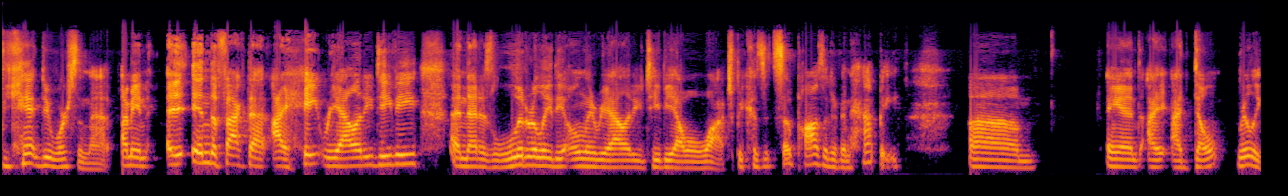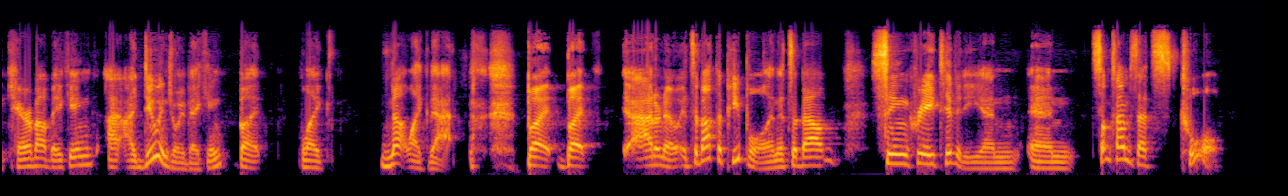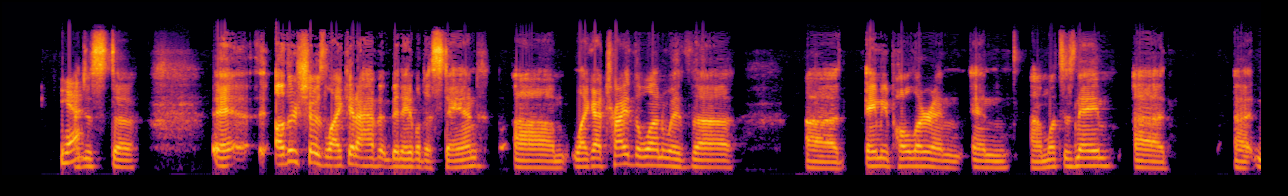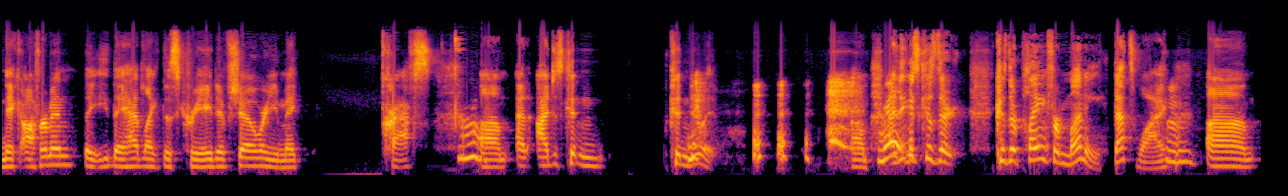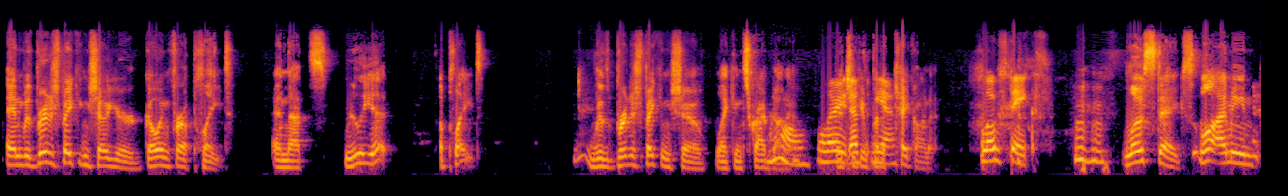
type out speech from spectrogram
you can't do worse than that. I mean, in the fact that I hate reality TV, and that is literally the only reality TV I will watch because it's so positive and happy. Um, and I I don't really care about baking. I, I do enjoy baking, but like not like that. but but I don't know. It's about the people, and it's about seeing creativity, and and sometimes that's cool. Yeah. I just uh, eh, other shows like it I haven't been able to stand. Um, like I tried the one with uh, uh, Amy Poehler and and um, what's his name uh, uh, Nick Offerman. They they had like this creative show where you make crafts, Oh. um, and I just couldn't couldn't do it. Um, I think it's because they're because they're playing for money. That's why. Hmm. Um, and with British Baking Show, you're going for a plate, and that's really it, a plate. With British Baking Show, like inscribed on Oh, it, well, there you that you can put yeah, a cake on it. low stakes. Mhm. Low stakes. Well, I mean,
